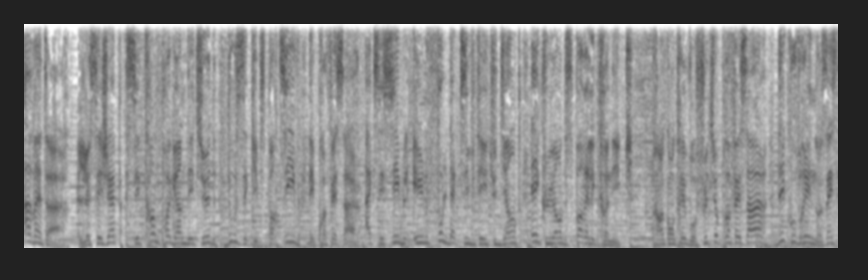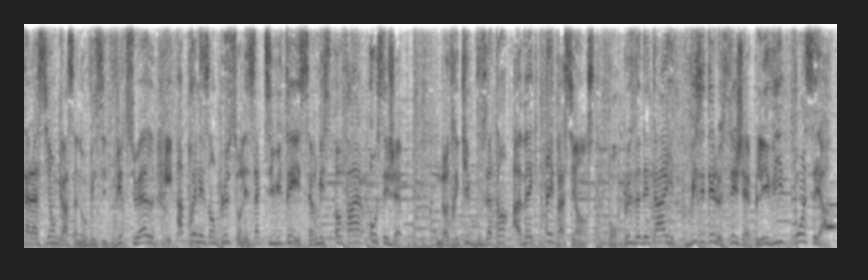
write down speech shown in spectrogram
à 20h. Le Cégep, c'est 30 programmes d'études, 12 équipes sportives, des professeurs accessibles et une foule d'activités étudiantes incluant du sport électronique. Rencontrez vos futurs professeurs, découvrez nos installations grâce à nos visites virtuelles et apprenez-en plus sur les activités et services offerts au Cégep. Notre équipe vous attend avec impatience. Pour plus de détails, visitez le cégeplevy.ca.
